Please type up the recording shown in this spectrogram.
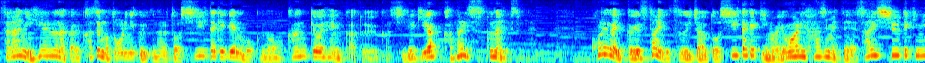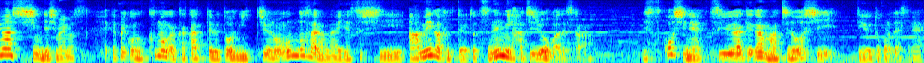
さらに部屋の中で風も通りにくいとなると、椎茸原木の環境変化というか刺激がかなり少ないんですよね。これが1ヶ月単位で続いちゃうと、椎茸菌は弱り始めて、最終的には死んでしまいます。やっぱりこの雲がかかってると日中の温度差がないですし、雨が降ってると常に80オーバーですから。で少しね、梅雨明けが待ち遠しいっていうところですね。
